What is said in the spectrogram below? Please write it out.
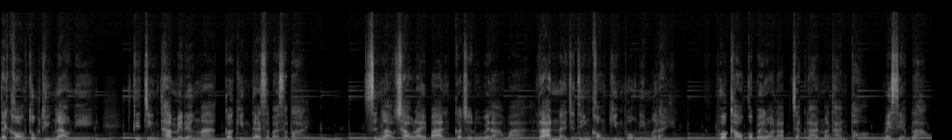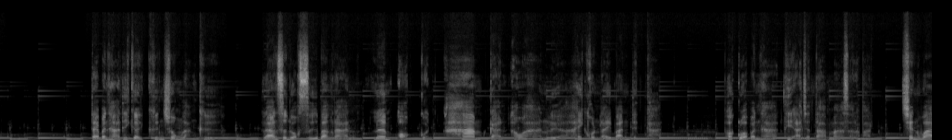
แต่ของถูกทิ้งเหล่านี้ที่จริงถ้าไม่เรื่องมากก็กินได้สบายๆ ซึ่งเหล่าชาวไร้บ้านก็จะรู้เวลาว่า ร้านไหนจะทิ้งของกินพวกนี้เมื่อไหร่ พวกเขาก็ไปรอรับจากร้านมาทานต่อไม่เสียเปล่า แต่ปัญหาที่เกิดขึ้นช่วงหลังคือ ร้านสะดวกซื้อบางร้าน เริ่มออกกฎห้ามการเอาอาหารเหลือให้คนไร้บ้านเด็ดขาด เพราะกลัวปัญหาที่อาจจะตามมาสารพัด เช่นว่า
